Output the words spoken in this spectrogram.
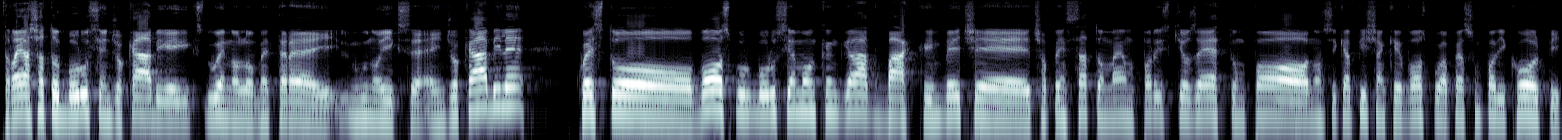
tralasciato il Borussia ingiocabile, l'X2 non lo metterei, l'1X è ingiocabile. Questo Wolfsburg Borussia Mönchengladbach invece ci ho pensato ma è un po' rischiosetto, un po' non si capisce anche Wolfsburg ha perso un po' di colpi.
